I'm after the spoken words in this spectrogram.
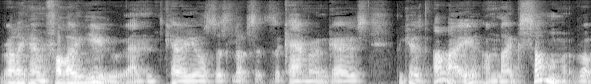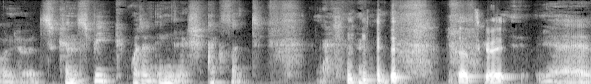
Rottingham follow you? And Cary Elwes just looks at the camera and goes, because I, unlike some Robin Hoods, can speak with an English accent. That's great. Yeah,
